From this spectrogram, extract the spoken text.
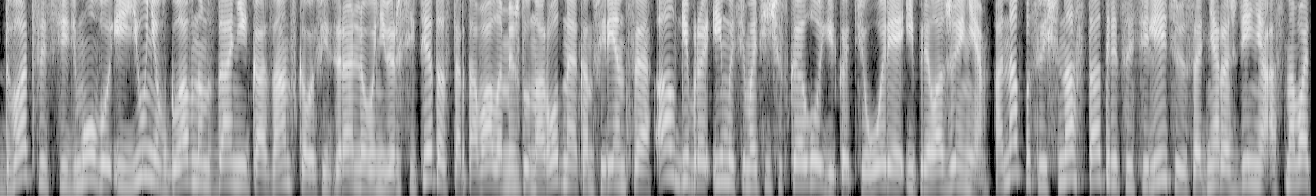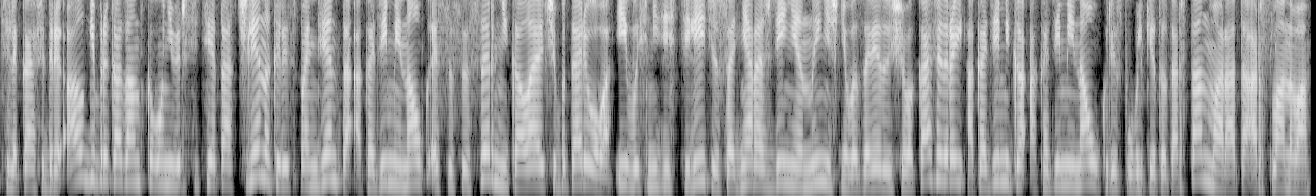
27 июня в главном здании Казанского федерального университета стартовала международная конференция «Алгебра и математическая логика. Теория и приложение». Она посвящена 130-летию со дня рождения основателя кафедры алгебры Казанского университета, члена-корреспондента Академии наук СССР Николая Чеботарева и 80-летию со дня рождения нынешнего заведующего кафедрой академика Академии наук Республики Татарстан Марата Арсланова.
